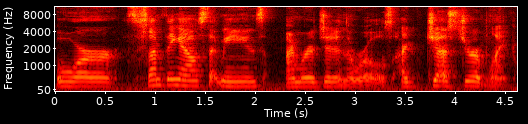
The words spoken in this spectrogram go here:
or something else that means I'm rigid in the rules. I just drew a blank.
